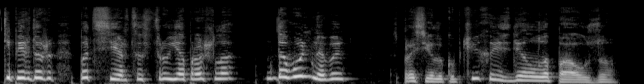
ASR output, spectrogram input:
Теперь даже под сердце струя прошла. — Довольны вы? — спросила купчиха и сделала паузу.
